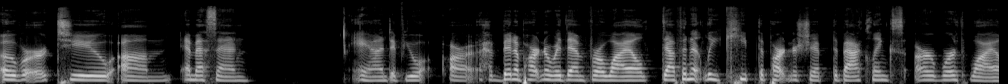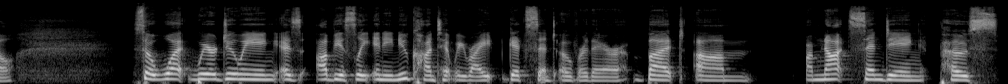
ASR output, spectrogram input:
over to um, MSN. And if you are have been a partner with them for a while, definitely keep the partnership. The backlinks are worthwhile. So what we're doing is obviously any new content we write gets sent over there, but um, I'm not sending posts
